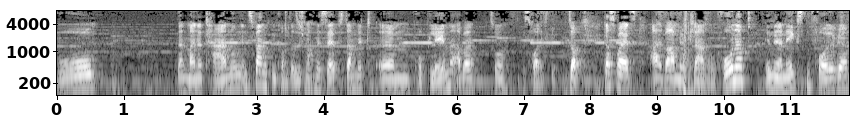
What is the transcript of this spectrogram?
Wo dann meine Tarnung ins Wanken kommt. Also ich mache mir selbst damit ähm, Probleme, aber so ist Rollenspiel. So, das war jetzt Alba mit Clan und Krone. In der nächsten Folge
